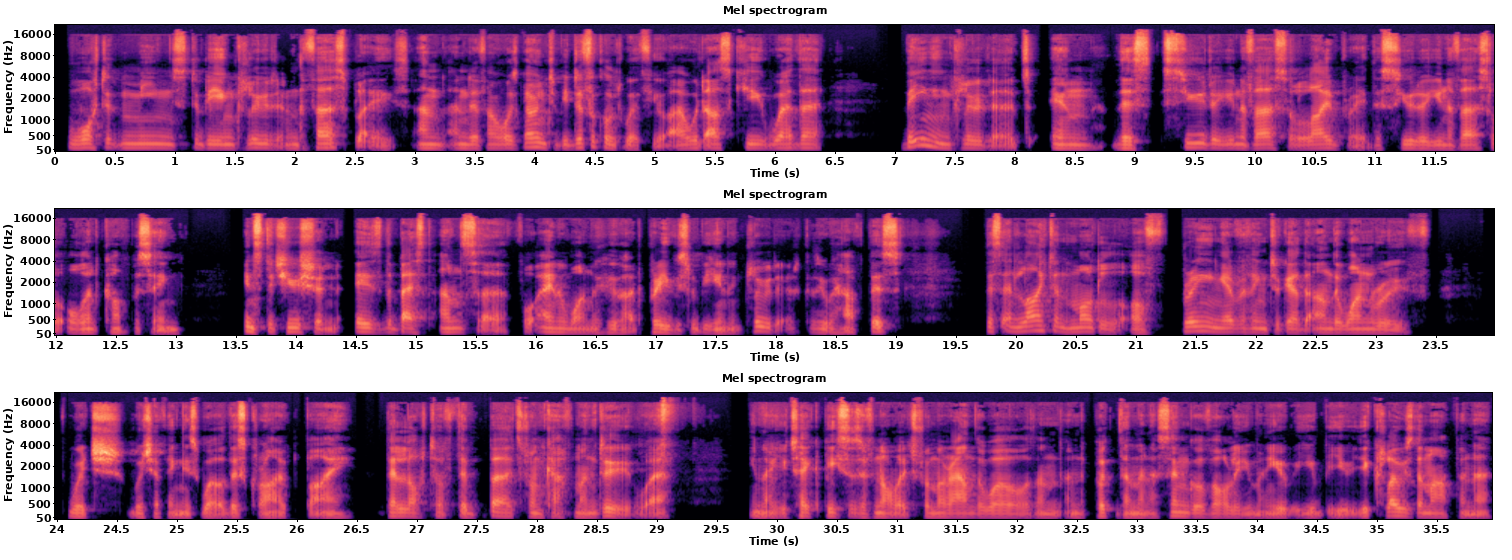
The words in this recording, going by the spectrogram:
what it means to be included in the first place. And and if I was going to be difficult with you, I would ask you whether being included in this pseudo universal library, this pseudo universal all encompassing institution is the best answer for anyone who had previously been included, because you have this this enlightened model of bringing everything together under one roof, which which I think is well described by the lot of the birds from Kathmandu, where you know you take pieces of knowledge from around the world and, and put them in a single volume, and you you you, you close them up in a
